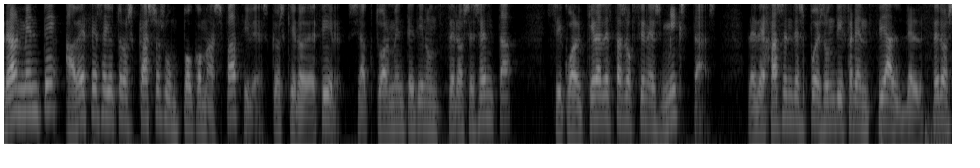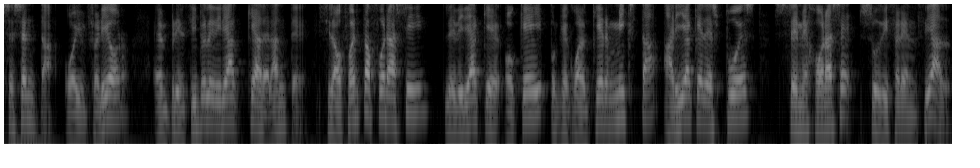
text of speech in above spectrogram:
Realmente, a veces hay otros casos un poco más fáciles. ¿Qué os quiero decir? Si actualmente tiene un 0,60, si cualquiera de estas opciones mixtas le dejasen después un diferencial del 0,60 o inferior, en principio le diría que adelante. Si la oferta fuera así, le diría que ok, porque cualquier mixta haría que después se mejorase su diferencial.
